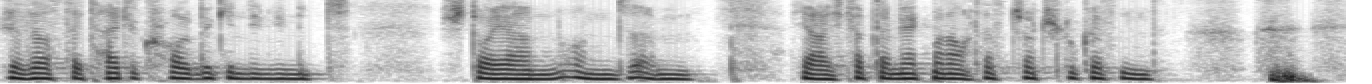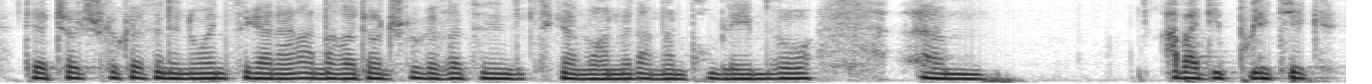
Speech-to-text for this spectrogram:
wie du sagst, der Title Crawl beginnt irgendwie mit Steuern und ähm, ja, ich glaube, da merkt man auch, dass George Lucas ein, der George Lucas in den 90ern ein anderer George Lucas als in den 70ern waren mit anderen Problemen so. Ähm, aber die Politik,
